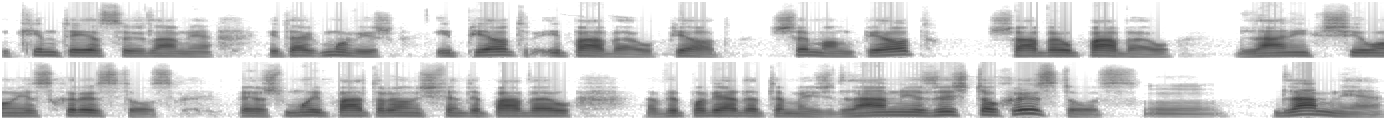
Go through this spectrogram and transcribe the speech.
I kim Ty jesteś dla mnie? I tak mówisz, i Piotr, i Paweł. Piotr. Szymon Piotr, Szabeł Paweł. Dla nich siłą jest Chrystus. Przecież mój patron, święty Paweł, wypowiada tę myśl. Dla mnie żyć to Chrystus. Mm. Dla mnie.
